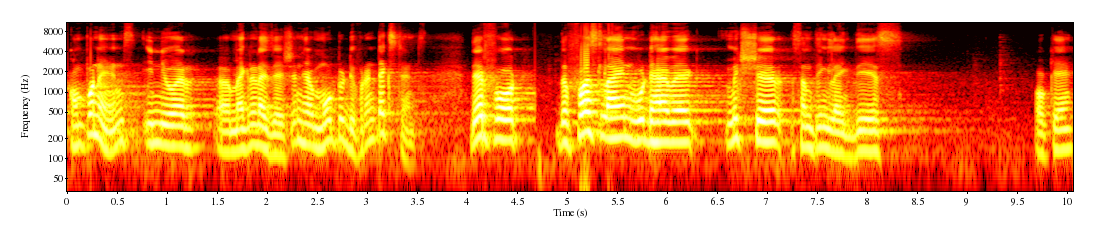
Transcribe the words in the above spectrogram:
components in your uh, magnetization have moved to different extents. Therefore the first line would have a mixture something like this okay?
